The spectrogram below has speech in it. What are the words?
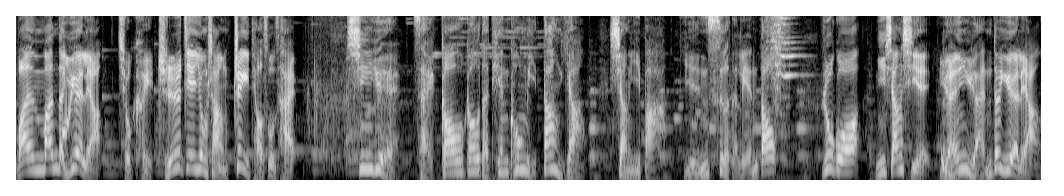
弯弯的月亮，就可以直接用上这条素材。新月在高高的天空里荡漾，像一把银色的镰刀。如果你想写圆圆的月亮，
